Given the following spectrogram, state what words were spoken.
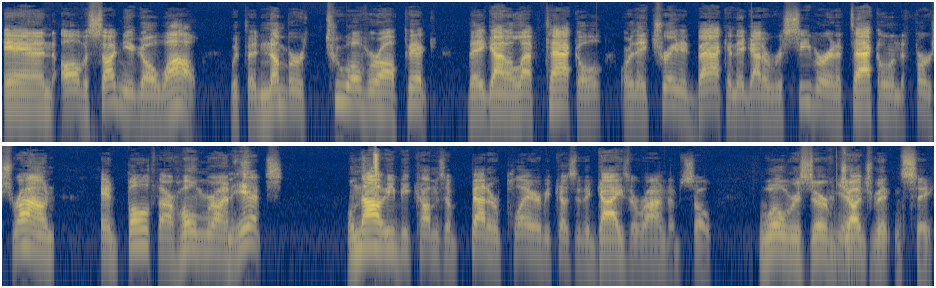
and all of a sudden you go, wow, with the number two overall pick, they got a left tackle, or they traded back and they got a receiver and a tackle in the first round, and both are home run hits. Well, now he becomes a better player because of the guys around him. So we'll reserve yeah. judgment and see.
